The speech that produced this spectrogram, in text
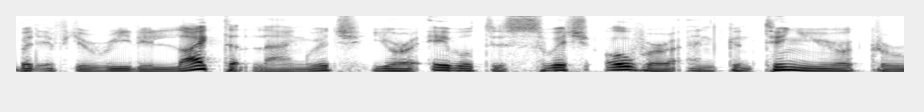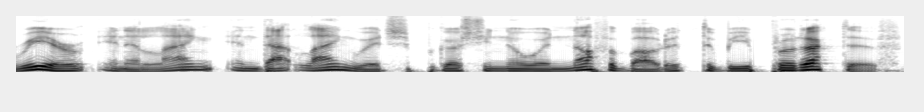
But if you really like that language, you are able to switch over and continue your career in a lang- in that language because you know enough about it to be productive.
